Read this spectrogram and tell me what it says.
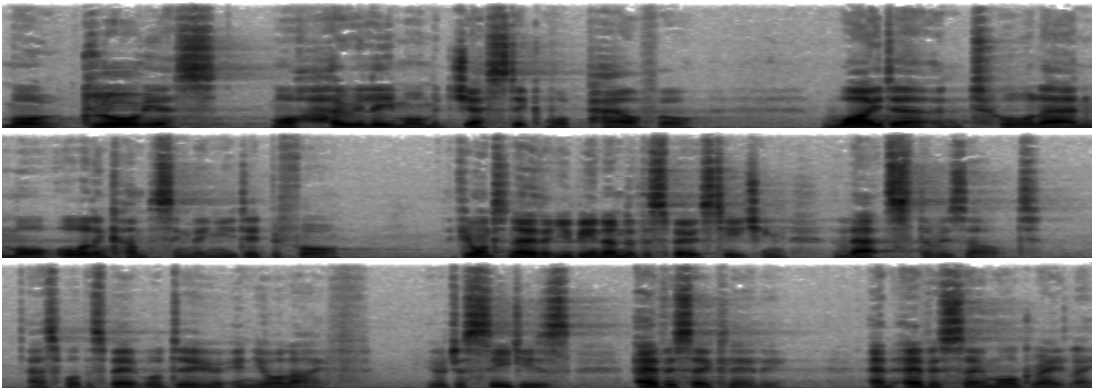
more glorious, more holy, more majestic, more powerful, wider and taller and more all encompassing than you did before. If you want to know that you've been under the Spirit's teaching, that's the result. That's what the Spirit will do in your life. You'll just see Jesus ever so clearly and ever so more greatly.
